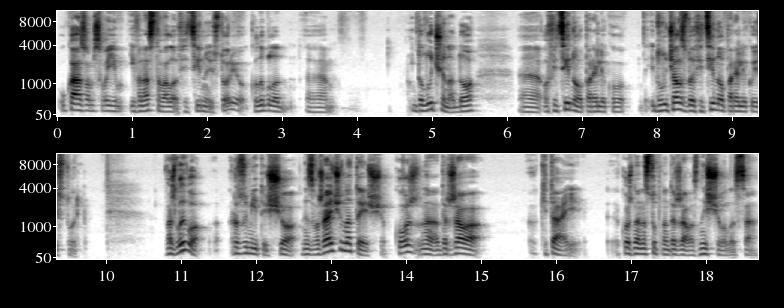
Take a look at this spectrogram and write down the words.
указом своїм, і вона ставала офіційною історією, коли була е, долучена до е, офіційного переліку і долучалися до офіційного переліку історії. Важливо розуміти, що незважаючи на те, що кожна держава Китаї, кожна наступна держава знищувалася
